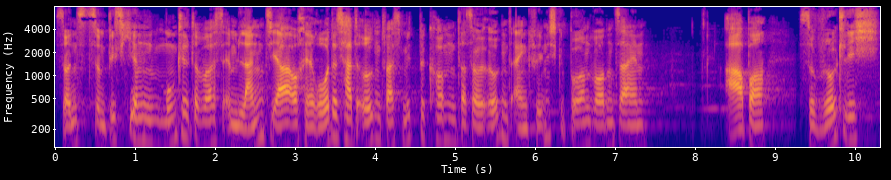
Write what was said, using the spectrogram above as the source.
Sonst so ein bisschen munkelte was im Land. Ja, auch Herodes hat irgendwas mitbekommen, da soll irgendein König geboren worden sein. Aber so wirklich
